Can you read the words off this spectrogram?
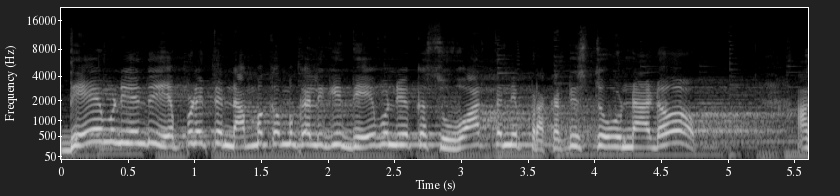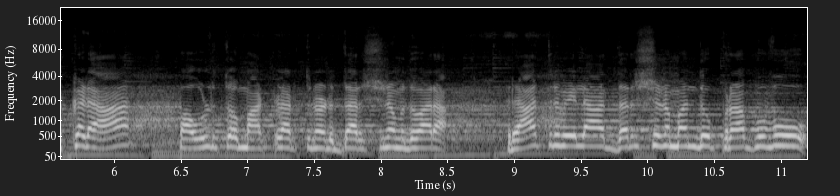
దేవుని ఎందు ఎప్పుడైతే నమ్మకము కలిగి దేవుని యొక్క సువార్తని ప్రకటిస్తూ ఉన్నాడో అక్కడ పౌలుతో మాట్లాడుతున్నాడు దర్శనం ద్వారా. రాత్రివేళ దర్శనమందు ప్రభువు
